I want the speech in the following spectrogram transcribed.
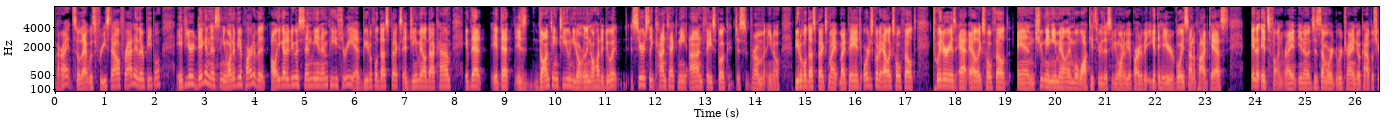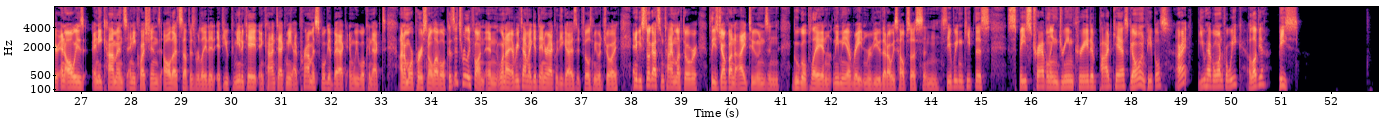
All right, so that was Freestyle Friday there, people. If you're digging this and you want to be a part of it, all you got to do is send me an MP3 at beautifuldustspecks at gmail.com. If that if that is daunting to you and you don't really know how to do it, seriously contact me on Facebook, just from, you know, Beautiful Dust Specks, my, my page, or just go to Alex Hofelt. Twitter is at Alex Hofelt, and shoot me an email and we'll walk you through this if you want to be a part of it. You get to hear your voice on a podcast it, it's fun, right? You know, it's just something we're, we're trying to accomplish here. And always, any comments, any questions, all that stuff is related. If you communicate and contact me, I promise we'll get back and we will connect on a more personal level because it's really fun. And when I every time I get to interact with you guys, it fills me with joy. And if you still got some time left over, please jump onto iTunes and Google Play and leave me a rate and review. That always helps us. And see if we can keep this space traveling dream creative podcast going, peoples. All right, you have a wonderful week. I love you. Peace.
